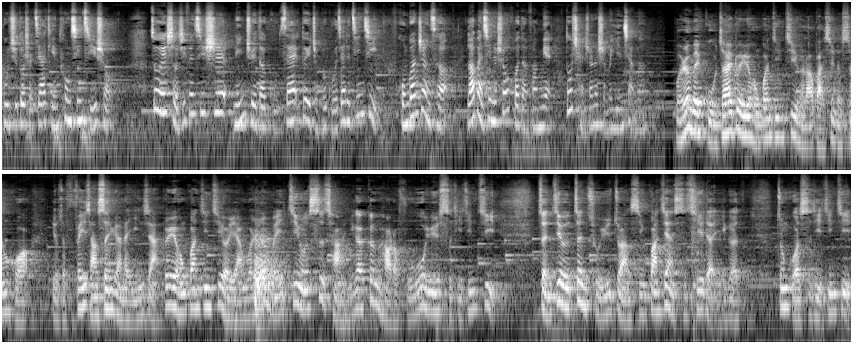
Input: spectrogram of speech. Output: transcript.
不知多少家庭痛心疾首。作为首席分析师，您觉得股灾对整个国家的经济、宏观政策、老百姓的生活等方面都产生了什么影响呢？我认为股灾对于宏观经济和老百姓的生活有着非常深远的影响。对于宏观经济而言，我认为金融市场应该更好的服务于实体经济，拯救正处于转型关键时期的一个中国实体经济。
